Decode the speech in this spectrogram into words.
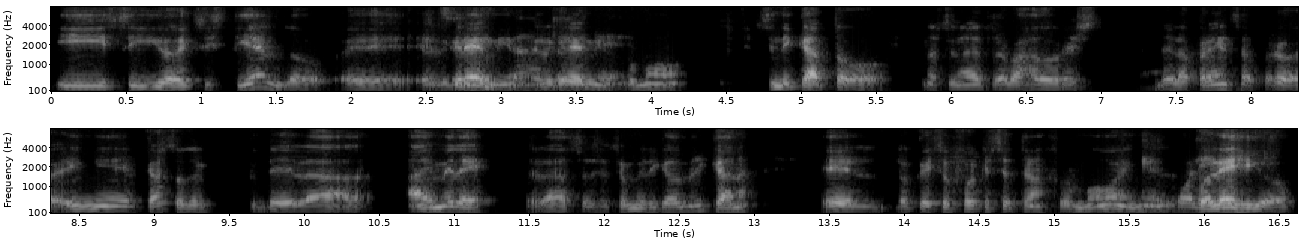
y siguió existiendo eh, el, El gremio, el gremio como Sindicato Nacional de Trabajadores de la Prensa, pero en el caso de, la AMD, de la Asociación Médica Dominicana, el- lo que hizo fue que se transformó en el colegio. Colegio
